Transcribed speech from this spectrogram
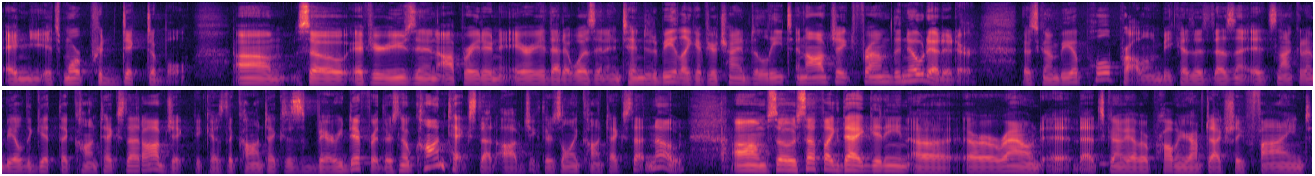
and it's more predictable. Um, so if you're using an operator in an area that it wasn't intended to be, like if you're trying to delete an object from the node editor, there's going to be a poll problem because it doesn't, it's not going to be able to get the context that object because the context is very different. There's no context that object. There's only context that node. Um, so stuff like that getting uh, around, uh, that's going to have a problem. You're going to have to actually find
